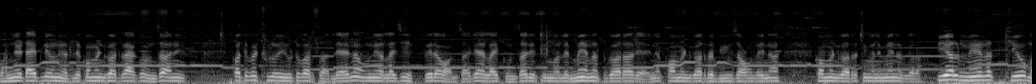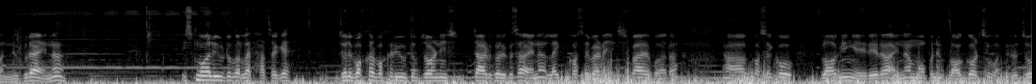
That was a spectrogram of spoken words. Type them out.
भन्ने टाइपले उनीहरूले कमेन्ट गरिरहेको हुन्छ अनि कतिपय ठुलो युट्युबर्सहरूले होइन उनीहरूलाई चाहिँ हेपेर भन्छ क्या। लाइक हुन्छ नि तिमीहरूले मेहनत गर अरे होइन कमेन्ट गरेर भ्युज आउँदैन कमेन्ट गरेर तिमीले मेहनत गर। रियल मेहनत के हो भन्ने कुरा होइन। स्मल युट्युबरलाई थाहा छ क्या। जसले भर्खर भर्खर युट्युब जर्नी स्टार्ट गरेको छ होइन? लाइक कसैबाट इन्सपायर भएर कसैको भ्लगिङ हेरेर होइन? म पनि भ्लग गर्छु भनेर जो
